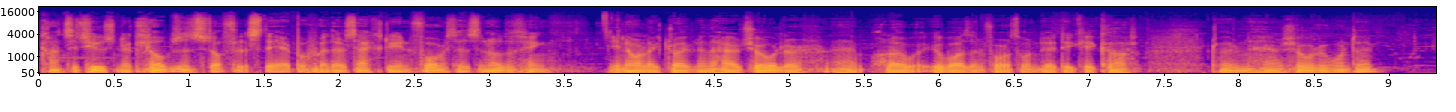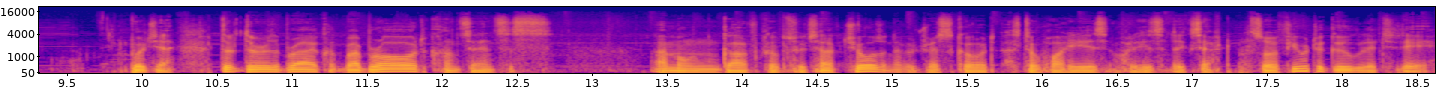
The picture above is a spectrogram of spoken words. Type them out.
constitution of clubs and stuff, it's there, but whether it's actually enforced is another thing. You know, like driving on the hard shoulder. Um, well, it was enforced one day. I did get caught driving the hard shoulder one time. But yeah, there, there is a broad, a broad consensus among golf clubs which have chosen to have a dress code as to what is and what isn't acceptable. So if you were to Google it today,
